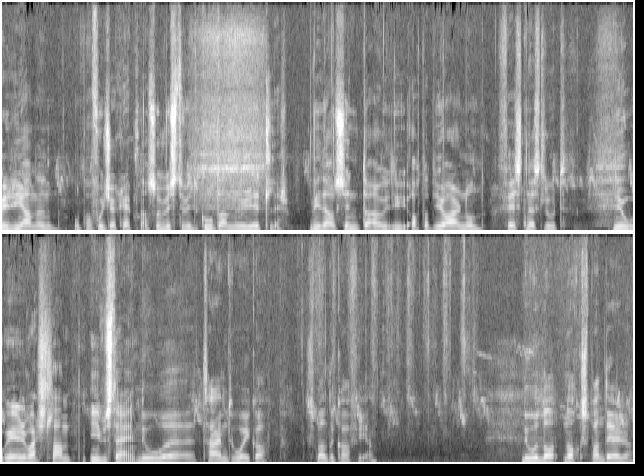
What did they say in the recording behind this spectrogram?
byrjanen og på fudja krepna, så visste vi godan nu i ytler. Vi da synta i 80 år nun. Festen er slut. Nu er varslan i bestein. Nu er uh, time to wake up, svalde kaffe, ja. Nu er nok spandera,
